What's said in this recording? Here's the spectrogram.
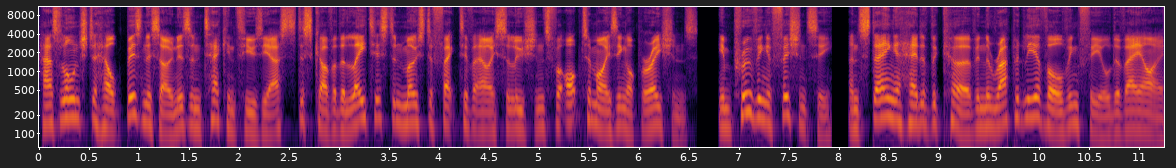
has launched to help business owners and tech enthusiasts discover the latest and most effective AI solutions for optimizing operations, improving efficiency, and staying ahead of the curve in the rapidly evolving field of AI.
